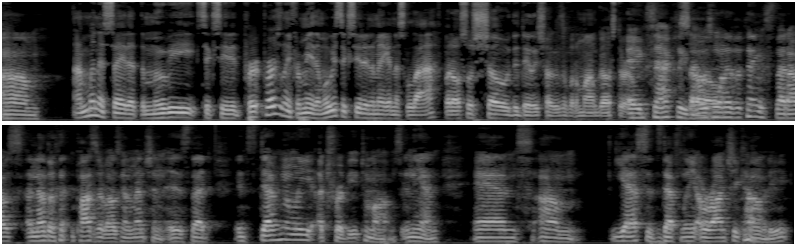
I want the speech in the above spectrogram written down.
Um, I'm gonna say that the movie succeeded. Per- personally, for me, the movie succeeded in making us laugh, but also showed the daily struggles of what a mom goes through. Exactly. that was one of the things that I was another th- positive I was going to mention is that it's definitely a tribute to moms in the end, and um, yes, it's definitely a raunchy comedy.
